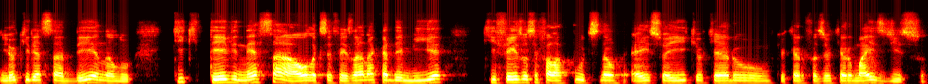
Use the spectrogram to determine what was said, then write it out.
E eu queria saber, Ana Lu, o que, que teve nessa aula que você fez lá na academia que fez você falar, putz, não, é isso aí que eu quero, que eu quero fazer, eu quero mais disso.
